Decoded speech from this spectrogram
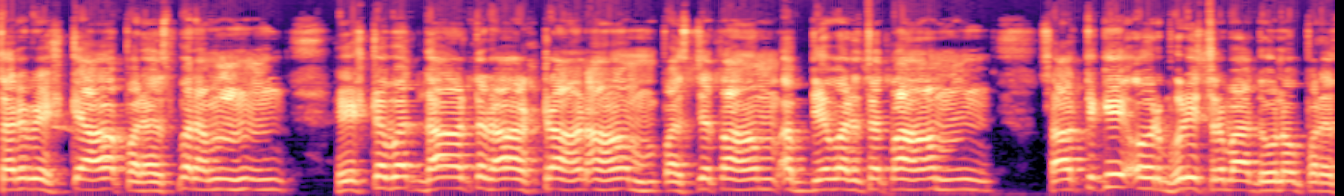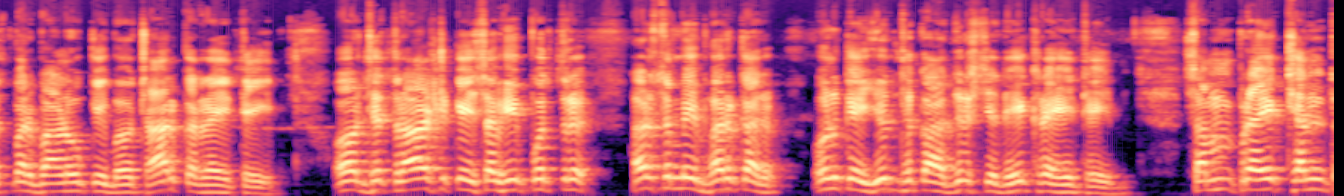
सर्विष्टा परस्परम हृष्टबद्धात राष्ट्राणाम पश्चताम अभ्यवर्षताम सात्विकी और भूरिश्रवा दोनों परस्पर बाणों की बौछार कर रहे थे और धृतराष्ट्र के सभी पुत्र हर्ष में भरकर उनके युद्ध का दृश्य देख रहे थे। संप्रेक्षंत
